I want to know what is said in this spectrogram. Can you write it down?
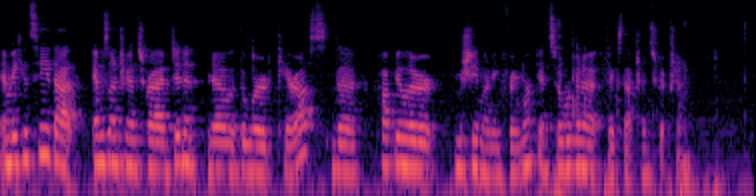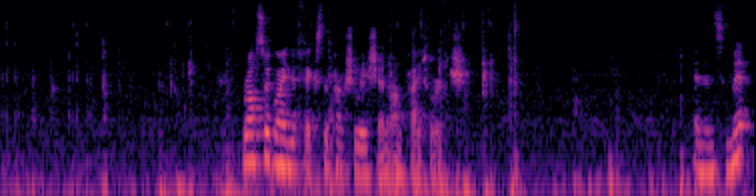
And we can see that Amazon Transcribe didn't know the word Keras, the popular machine learning framework, and so we're going to fix that transcription. We're also going to fix the punctuation on PyTorch and then submit.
